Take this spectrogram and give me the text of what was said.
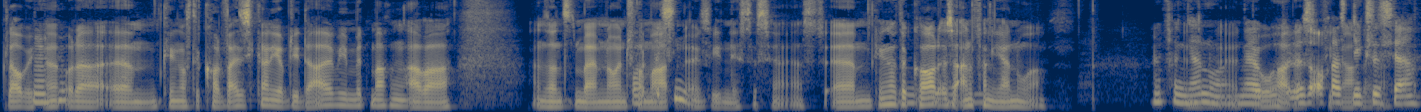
Glaube ich, ne? Mhm. Oder ähm, King of the Court, weiß ich gar nicht, ob die da irgendwie mitmachen, aber ansonsten beim neuen Format irgendwie nächstes Jahr erst. Ähm, King of the Court ist Anfang Januar. Anfang Januar. in, äh, ja, Doha gut, das ist auch erst Finale. nächstes Jahr.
